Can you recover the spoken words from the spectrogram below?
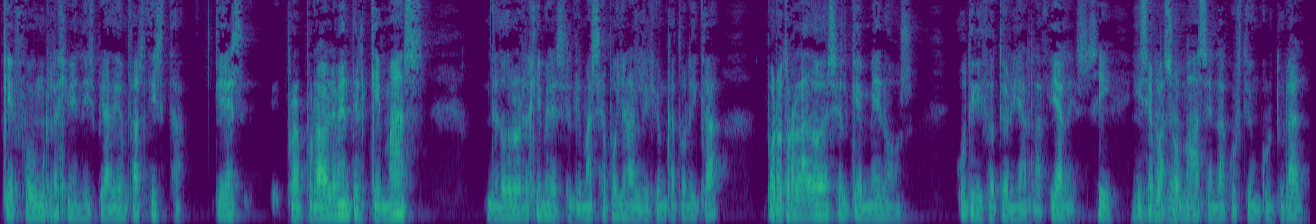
que fue un régimen de inspiración fascista, que es pro- probablemente el que más, de todos los regímenes, el que más se apoya a la religión católica, por otro lado es el que menos utilizó teorías raciales Sí. y se basó más en la cuestión cultural.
